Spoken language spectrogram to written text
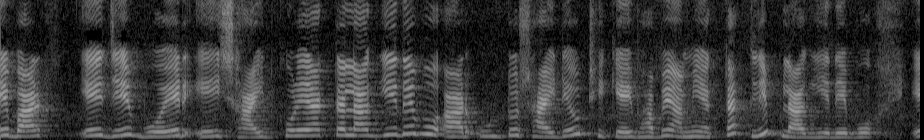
এবার এই যে বইয়ের এই সাইড করে একটা লাগিয়ে দেব, আর উল্টো সাইডেও ঠিক এইভাবে আমি একটা ক্লিপ লাগিয়ে দেব।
